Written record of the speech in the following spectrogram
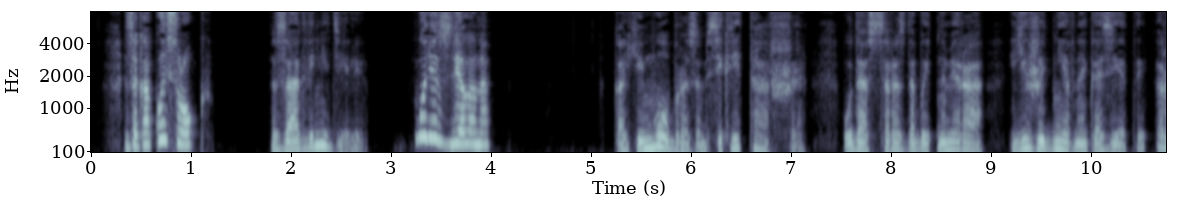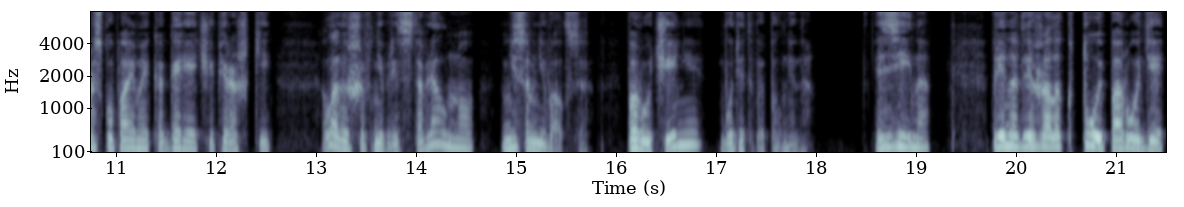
— За какой срок? — За две недели. — Будет сделано. Каким образом секретарше удастся раздобыть номера ежедневной газеты, раскупаемой как горячие пирожки, Ладышев не представлял, но не сомневался. Поручение будет выполнено. Зина принадлежала к той породе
